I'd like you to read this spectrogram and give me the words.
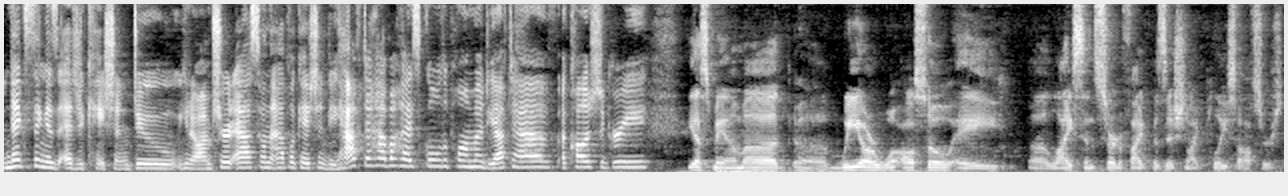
next thing is education. Do you know? I'm sure it asks on the application. Do you have to have a high school diploma? Do you have to have a college degree? Yes, ma'am. Uh, uh, we are also a uh, licensed certified position like police officers.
